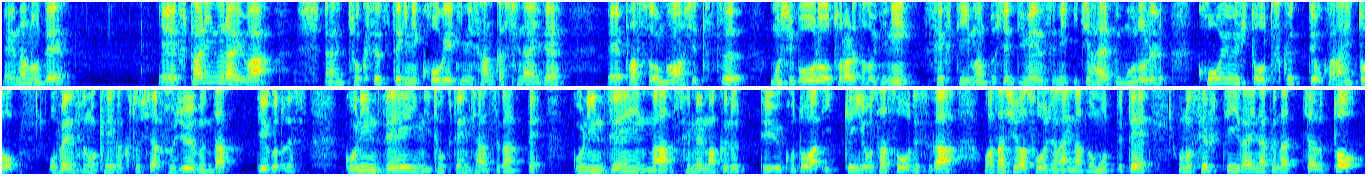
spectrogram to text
えー、なので、えー、2人ぐらいは直接的に攻撃に参加しないで、えパスを回しつつ、もしボールを取られた時にセーフティーマンとしてディフェンスにいち早く戻れる。こういう人を作っておかないと、オフェンスの計画としては不十分だっていうことです。5人全員に得点チャンスがあって、5人全員が攻めまくるっていうことは一見良さそうですが、私はそうじゃないなと思ってて、このセーフティーがいなくなっちゃうと、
